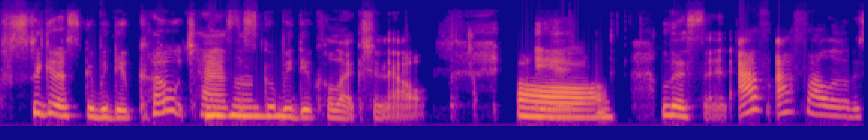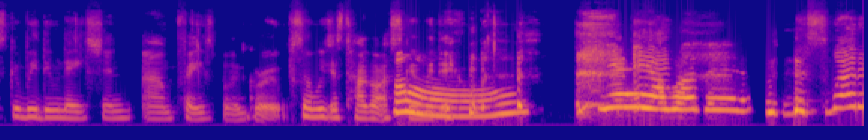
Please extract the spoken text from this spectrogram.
Speaking of Scooby Doo, Coach has mm-hmm. the Scooby Doo collection out. Listen, I I follow the Scooby Doo Nation um, Facebook group, so we just talk about Scooby Doo. Yay, I love it. the sweater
